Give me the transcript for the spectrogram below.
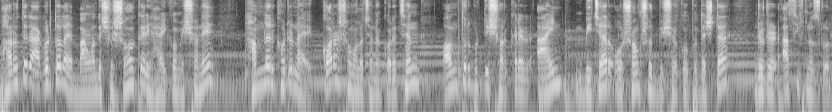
ভারতের আগরতলায় বাংলাদেশের সহকারী হাইকমিশনে হামলার ঘটনায় কড়া সমালোচনা করেছেন অন্তর্বর্তী সরকারের আইন, বিচার ও সংসদ বিষয়ক উপদেষ্টা ডক্টর আসিফ নজরুল।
